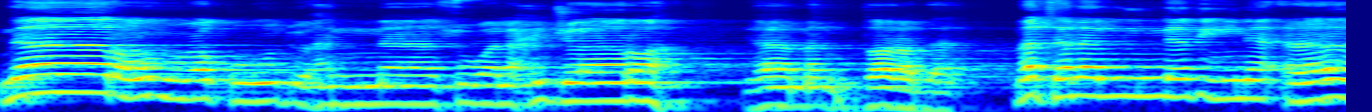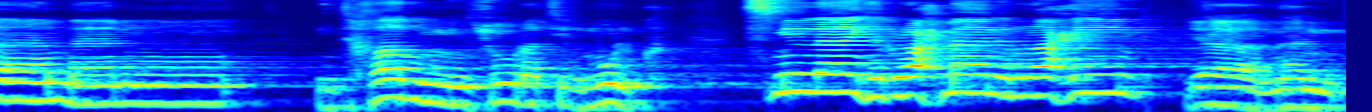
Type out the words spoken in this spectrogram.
نارا وقودها الناس والحجارة يا من ضرب مثلا للذين آمنوا. انتخاب من سورة الملك. بسم الله الرحمن الرحيم. يا من؟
